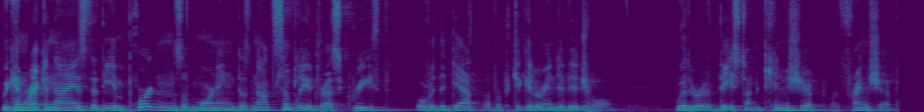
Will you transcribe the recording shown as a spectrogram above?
we can recognize that the importance of mourning does not simply address grief over the death of a particular individual, whether based on kinship or friendship,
